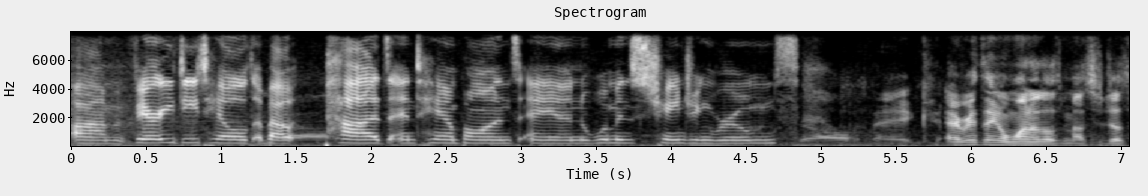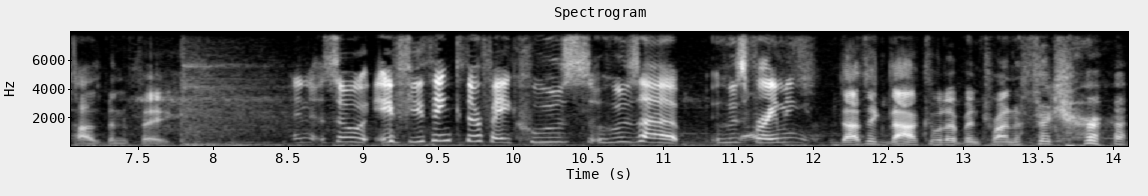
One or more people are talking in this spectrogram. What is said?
um, very detailed about pads and tampons and women's changing rooms. They're all fake. Everything in one of those messages has been fake. And so, if you think they're fake, who's who's uh who's framing you? That's exactly what I've been trying to figure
